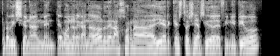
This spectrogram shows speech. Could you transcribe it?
provisionalmente, bueno, el ganador de la jornada de ayer, que esto sí ha sido definitivo,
